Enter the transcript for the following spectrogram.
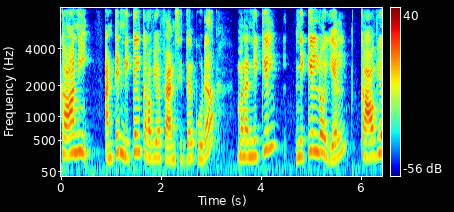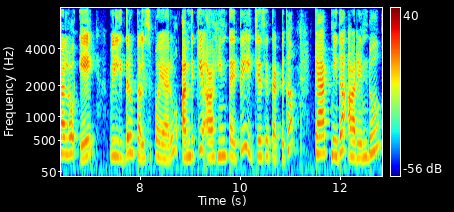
కానీ అంటే నిఖిల్ కావ్య ఫ్యాన్స్ ఇద్దరు కూడా మన నిఖిల్ నిఖిల్లో ఎల్ కావ్యలో ఏ వీళ్ళిద్దరూ కలిసిపోయారు. అందుకే ఆ హింట్ అయితే ఇచ్చేసేటట్టుగా క్యాప్ మీద ఆ రెండు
